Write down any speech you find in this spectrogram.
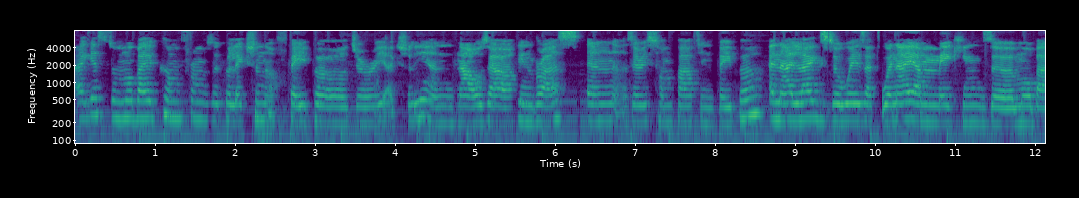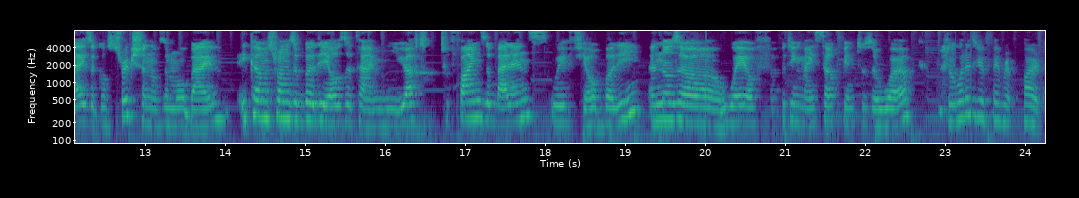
I guess the mobile come from the collection of paper jewelry actually, and now they are in brass and there is some part in paper. And I like the way that when I am making the mobile, the construction of the mobile. It comes from the body all the time. You have to, to find the balance with your body. Another way of putting myself into the work so, what is your favorite part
